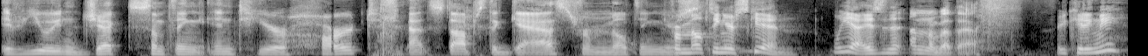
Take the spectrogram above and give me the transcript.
if you inject something into your heart, that stops the gas from melting your From skin. melting your skin. Well, yeah, isn't it? I don't know about that. Are you kidding me?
